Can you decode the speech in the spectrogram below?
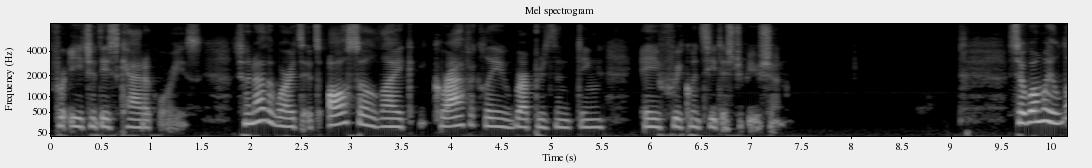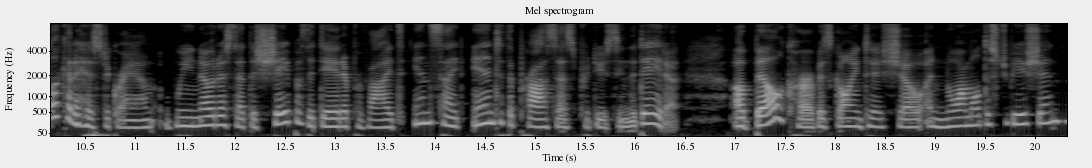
for each of these categories. So in other words, it's also like graphically representing a frequency distribution. So when we look at a histogram, we notice that the shape of the data provides insight into the process producing the data. A bell curve is going to show a normal distribution.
